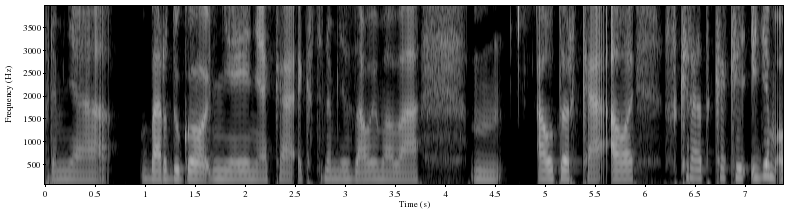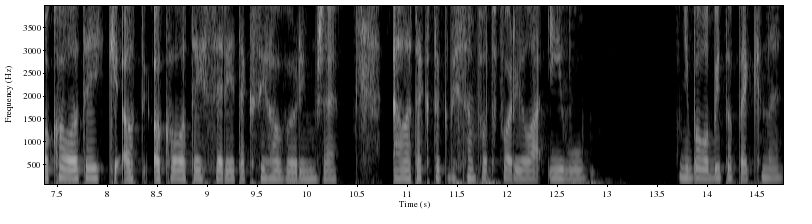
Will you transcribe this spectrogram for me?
Pre mňa Bardugo nie je nejaká extrémne zaujímavá um, autorka, ale skrátka, keď idem okolo tej, okolo tej série, tak si hovorím, že ale tak by som podporila Ivu. Nebolo by to pekné?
